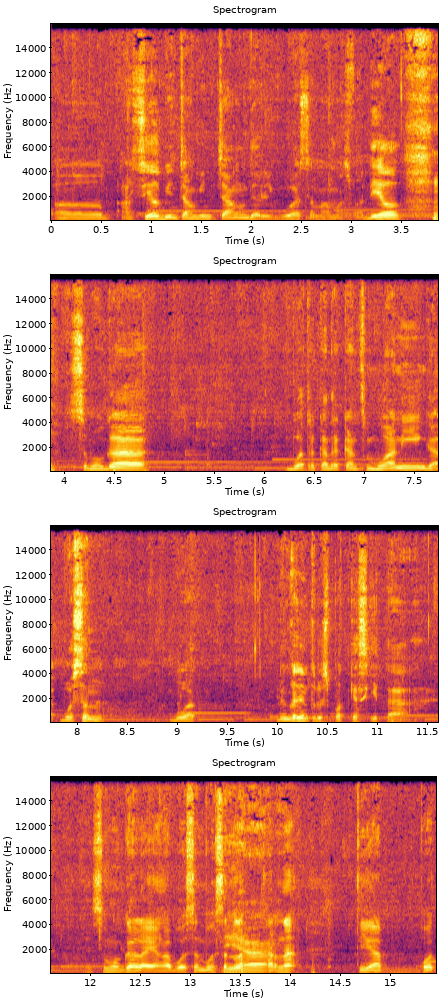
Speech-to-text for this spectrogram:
eh, hasil bincang-bincang dari gua sama Mas Fadil. Semoga buat rekan-rekan semua nih nggak bosen buat dengerin terus podcast kita. semoga lah ya nggak bosan-bosan lah Iya. karena tiap pot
